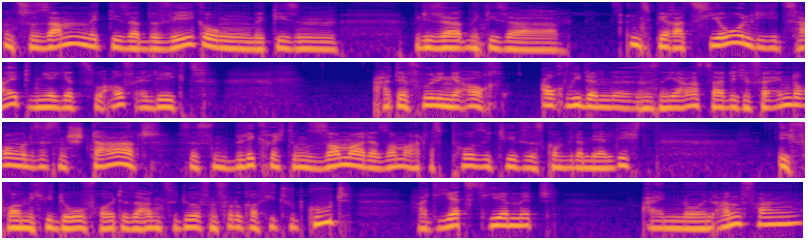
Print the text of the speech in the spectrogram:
Und zusammen mit dieser Bewegung, mit diesem, mit dieser, mit dieser Inspiration, die die Zeit mir jetzt so auferlegt, hat der Frühling ja auch, auch wieder eine, es ist eine jahreszeitliche Veränderung und es ist ein Start. Es ist ein Blick Richtung Sommer. Der Sommer hat was Positives, es kommt wieder mehr Licht. Ich freue mich wie doof, heute sagen zu dürfen, Fotografie tut gut, hat jetzt hiermit einen neuen Anfang.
